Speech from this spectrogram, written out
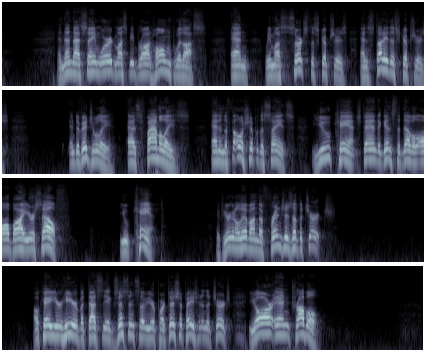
And then that same Word must be brought home with us. And we must search the Scriptures and study the Scriptures individually, as families, and in the fellowship of the saints. You can't stand against the devil all by yourself. You can't if you're going to live on the fringes of the church. Okay, you're here, but that's the existence of your participation in the church. You're in trouble.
